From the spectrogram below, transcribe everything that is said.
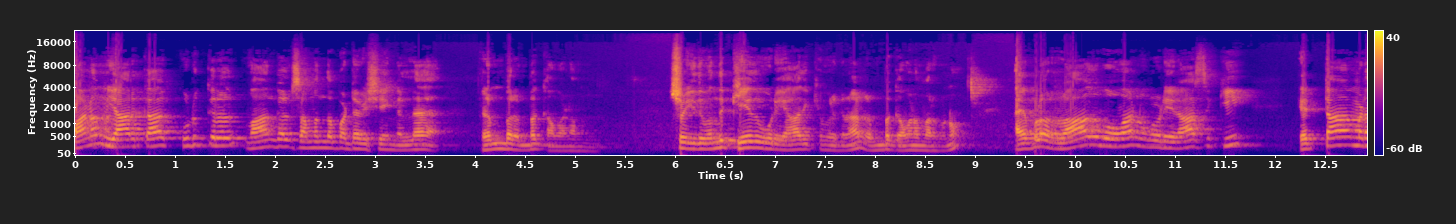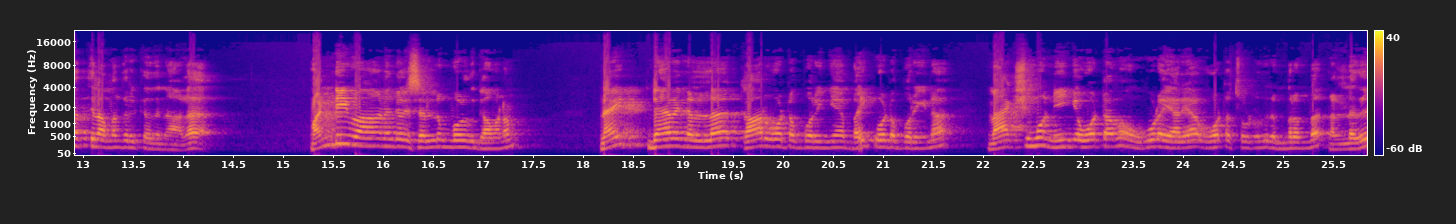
பணம் யாருக்கா கொடுக்கல் வாங்கல் சம்பந்தப்பட்ட விஷயங்களில் ரொம்ப ரொம்ப கவனம். ஸோ இது வந்து கேதுவுடைய ஆதிக்கம் இருக்கனால ரொம்ப கவனமாக இருக்கணும். அதே போல் ராகு பகவான் உங்களுடைய ராசிக்கு எட்டாம் இடத்தில் அமர்ந்திருக்கிறதுனால வண்டி வாகனங்கள் செல்லும் பொழுது கவனம். நைட் நேரங்களில் கார் ஓட்ட போகிறீங்க பைக் ஓட்ட போகிறீங்கன்னா மேக்சிமம் நீங்கள் ஓட்டாமல் உங்க கூட யாரையாவது ஓட்ட சொல்கிறது ரொம்ப ரொம்ப நல்லது.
